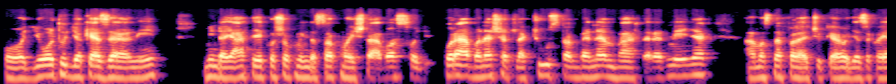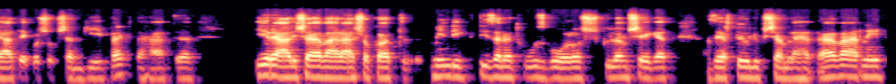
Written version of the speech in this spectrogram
hogy jól tudja kezelni mind a játékosok, mind a szakmai stáb az, hogy korábban esetleg csúsztak be nem várt eredmények, ám azt ne felejtsük el, hogy ezek a játékosok sem gépek, tehát eh, irreális elvárásokat, mindig 15-20 gólos különbséget azért tőlük sem lehet elvárni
